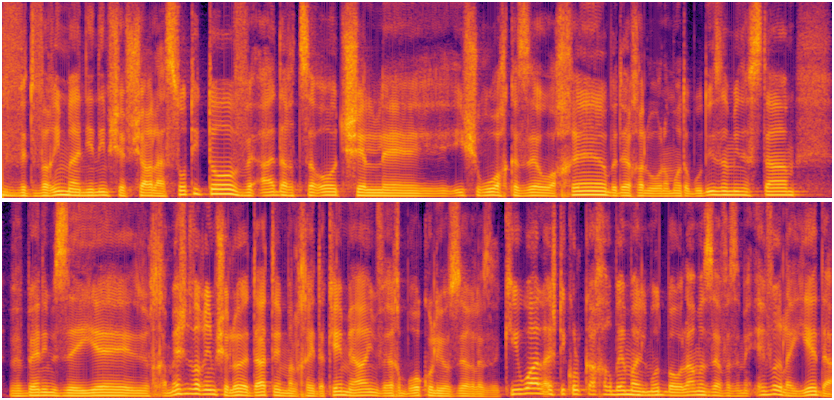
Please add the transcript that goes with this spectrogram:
ודברים מעניינים שאפשר לעשות איתו, ועד הרצאות של אה, איש רוח כזה או אחר, בדרך כלל בעולמות הבודהיזם מן הסתם, ובין אם זה יהיה חמש דברים שלא ידעתם על חיידקי מעיים ואיך ברוקולי עוזר לזה. כי וואלה, יש לי כל כך הרבה מה ללמוד בעולם הזה, אבל זה מעבר לידע.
